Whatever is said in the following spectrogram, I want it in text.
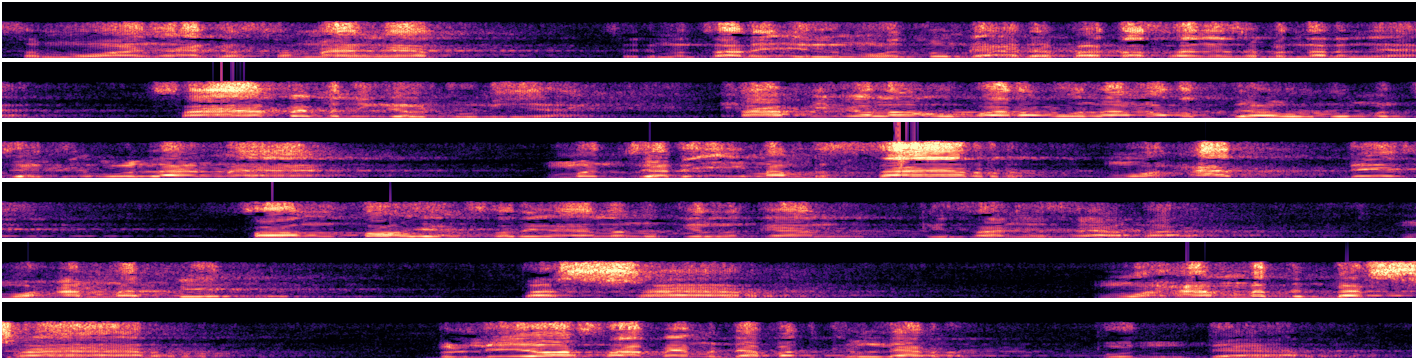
semuanya agar semangat jadi mencari ilmu itu enggak ada batasannya sebenarnya sampai meninggal dunia. Tapi kalau para ulama terdahulu menjadi ulama menjadi imam besar, muhaddis. Contoh yang sering anda nukilkan kisahnya siapa? Muhammad bin Bashar. Muhammad bin Bashar, beliau sampai mendapat gelar bundar.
